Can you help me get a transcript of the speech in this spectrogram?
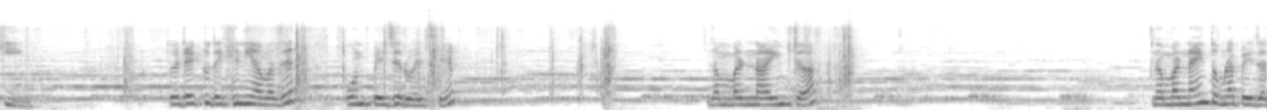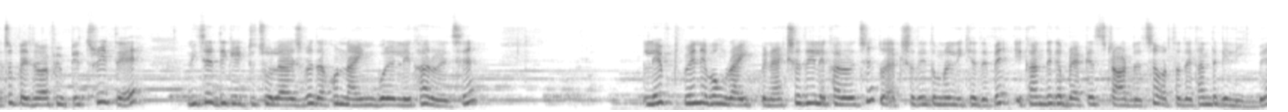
কি? তো এটা একটু দেখে নিই আমাদের, কোন পেজে রয়েছে। নাম্বার নাইনটা নাম্বার নাইন তোমরা পেয়ে যাচ্ছ পেজ নাম্বার ফিফটি থ্রিতে নিচের দিকে একটু চলে আসবে, দেখো নাইন বলে লেখা রয়েছে। লেফট পেন এবং রাইট পেন একসাথেই লেখা রয়েছে, তো একসাথেই তোমরা লিখে দেবে। এখান থেকে ব্র্যাকেট স্টার্ট হচ্ছে, অর্থাৎ এখান থেকে লিখবে।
